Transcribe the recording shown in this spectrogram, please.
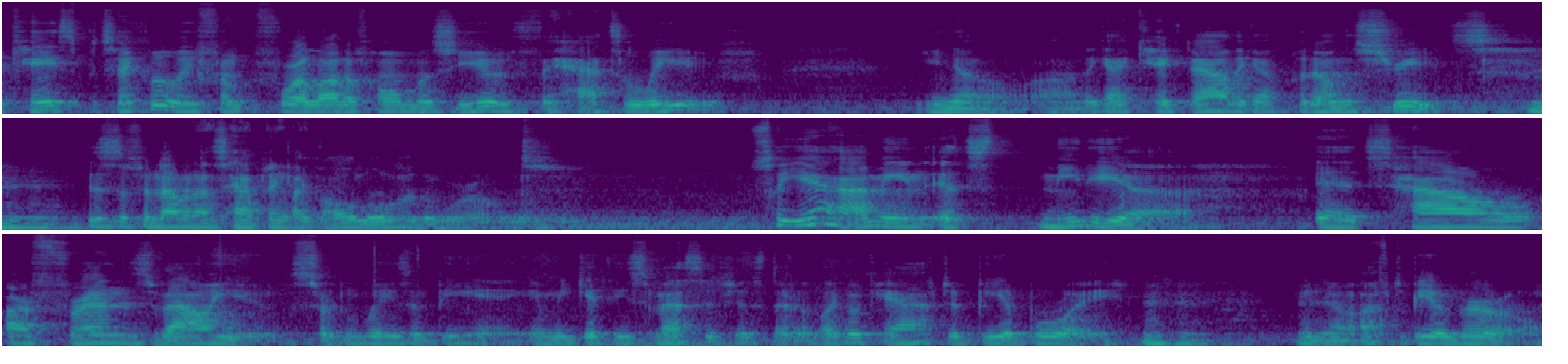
the case, particularly from for a lot of homeless youth. They had to leave. You know, uh, they got kicked out. They got put on the streets. This is a phenomenon that's happening like all over the world. So yeah, I mean, it's media. It's how our friends value certain ways of being, and we get these messages that are like, okay, I have to be a boy, mm-hmm. you know, I have to be a girl,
